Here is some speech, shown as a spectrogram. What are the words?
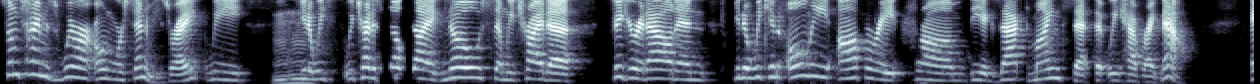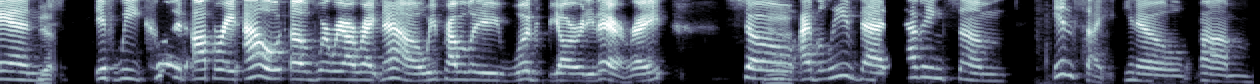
sometimes we're our own worst enemies right we you know hmm we we try to self-diagnose and we try to figure it out and you know we can only operate from the exact mindset that we have right now. And Yeah, if we could operate out of where we are right now we probably would be already there right? Yeah, so i believe that having some insight you know um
